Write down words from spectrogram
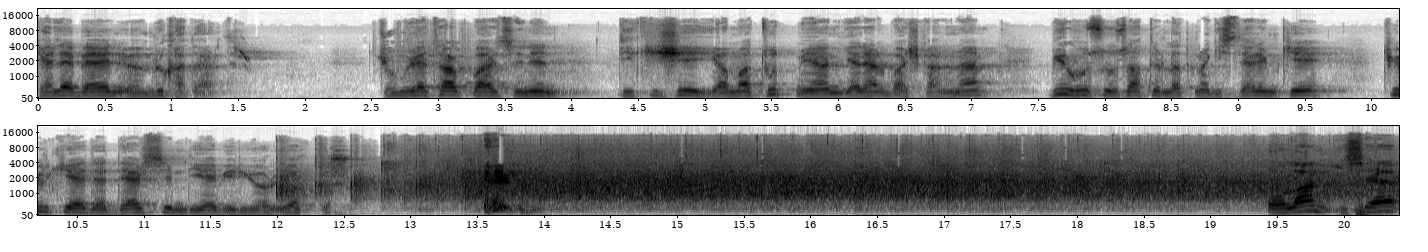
kelebeğin ömrü kadardır. Cumhuriyet Halk Partisi'nin dikişi yama tutmayan genel başkanına bir husus hatırlatmak isterim ki Türkiye'de Dersim diye bir yer yoktur. Olan ise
